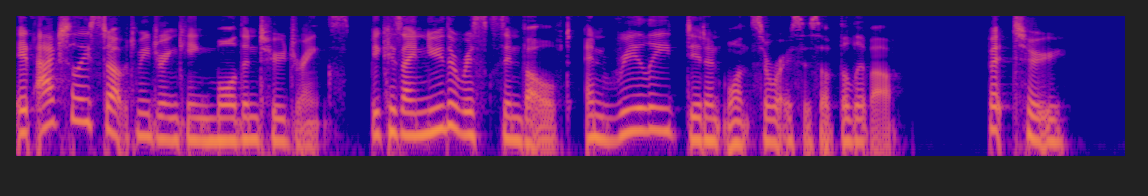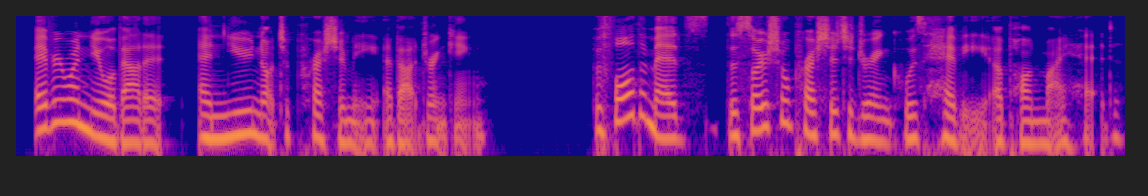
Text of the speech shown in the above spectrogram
it actually stopped me drinking more than two drinks because I knew the risks involved and really didn't want cirrhosis of the liver. But two, everyone knew about it and knew not to pressure me about drinking. Before the meds, the social pressure to drink was heavy upon my head.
